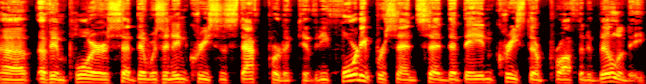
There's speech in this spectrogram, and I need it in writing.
Uh, of employers said there was an increase in staff productivity. 40% said that they increased their profitability.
